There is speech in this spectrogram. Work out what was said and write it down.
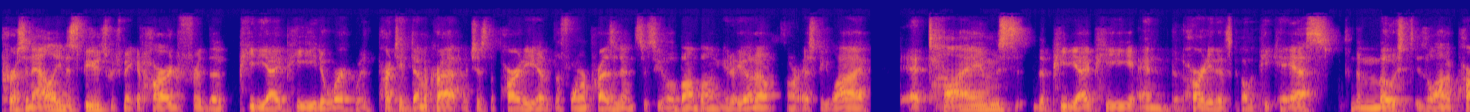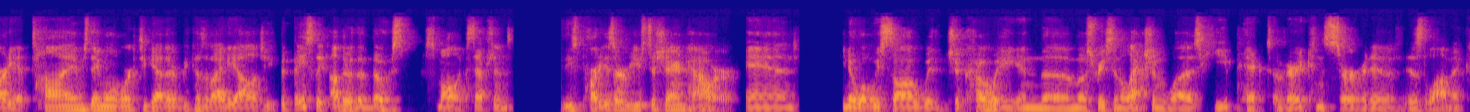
personality disputes which make it hard for the PDIP to work with Partai Demokrat, which is the party of the former president Susilo Bambang Yudhoyono, or SBY at times, the PDIP and the party that's called the PKS, the most Islamic party, at times they won't work together because of ideology. But basically, other than those small exceptions, these parties are used to sharing power. And you know what we saw with Jokowi in the most recent election was he picked a very conservative Islamic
